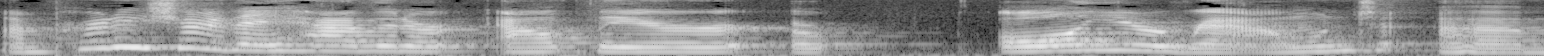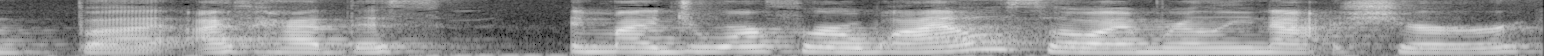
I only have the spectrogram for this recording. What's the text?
I'm pretty sure they have it out there all year round, um, but I've had this in my drawer for a while so I'm really not sure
